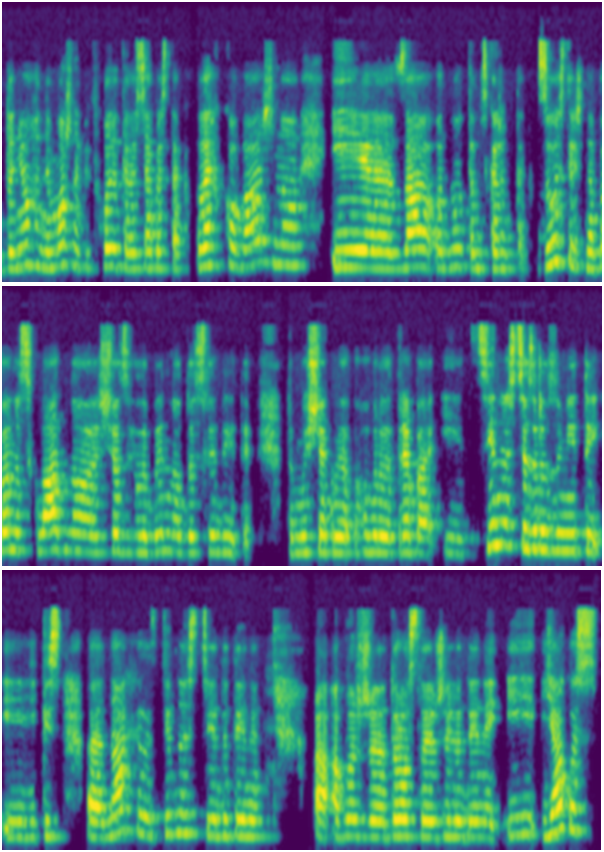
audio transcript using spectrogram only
До нього не можна підходити ось якось так легковажно і за одну там, скажімо так, зустріч, напевно, складно щось глибинно дослідити, тому що, як ви говорили, треба і цінності зрозуміти, і якісь е, нахили, здібності дитини або ж дорослої вже людини, і якось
